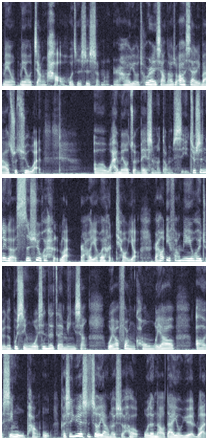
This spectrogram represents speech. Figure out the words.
没有没有讲好，或者是什么，然后又突然想到说哦，下礼拜要出去玩，呃，我还没有准备什么东西，就是那个思绪会很乱，然后也会很跳跃，然后一方面又会觉得不行，我现在在冥想，我要放空，我要呃心无旁骛。可是越是这样的时候，我的脑袋又越乱，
